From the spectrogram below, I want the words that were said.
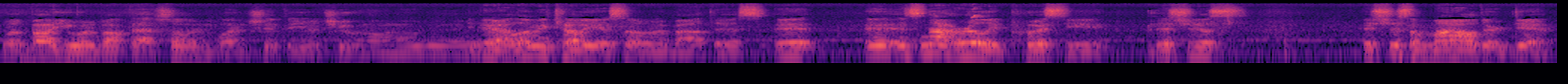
What about you? What about that Southern blend shit that you're chewing on over there? Yeah, let me tell you something about this. It, it it's not really pussy. It's just it's just a milder dip,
